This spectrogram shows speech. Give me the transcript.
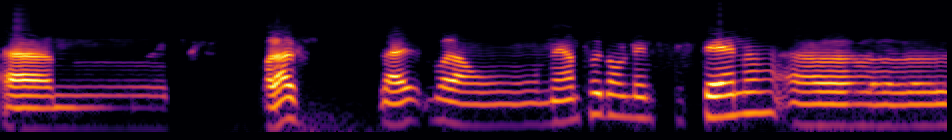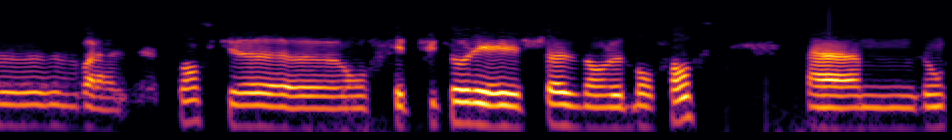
voilà, bah, voilà, on est un peu dans le même système. Euh, voilà, je pense que euh, on fait plutôt les choses dans le bon sens. Euh, donc,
